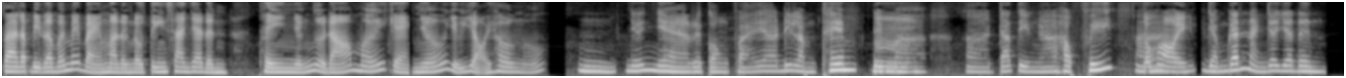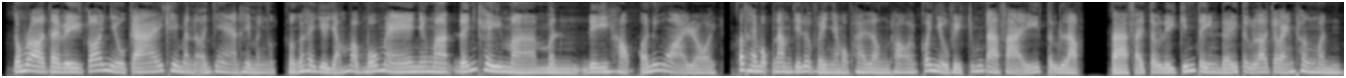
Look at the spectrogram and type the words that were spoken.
Và đặc biệt là với mấy bạn mà lần đầu tiên xa gia đình thì những người đó mới càng nhớ dữ dội hơn nữa. ừ, nhớ nhà rồi còn phải à, đi làm thêm để Ừ. mà à, trả tiền à, học phí à, Đúng rồi, giảm gánh nặng cho gia đình Đúng rồi, tại vì có nhiều cái khi mình ở nhà thì mình còn có thể dựa dẫm vào bố mẹ nhưng mà đến khi mà mình đi học ở nước ngoài rồi, có thể một năm chỉ được về nhà một hai lần thôi. Có nhiều việc chúng ta phải tự lập và phải tự đi kiếm tiền để tự lo cho bản thân mình.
